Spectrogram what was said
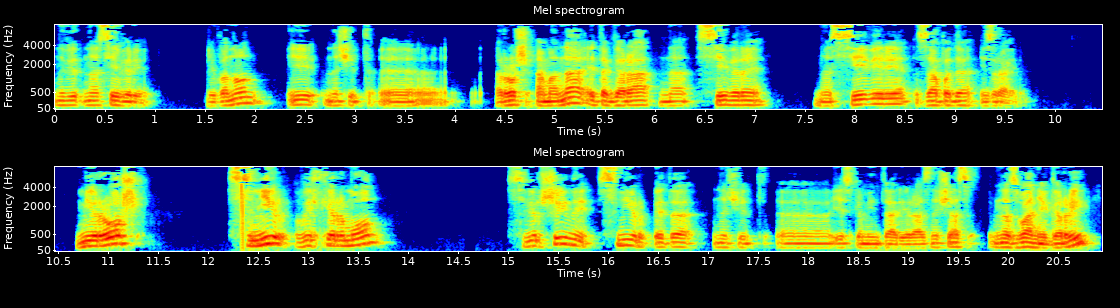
на, севере. Ливанон и, значит, э, Рош Амана – это гора на севере, на севере запада Израиля. Мирош, Снир, Вехермон, с вершины Снир, это, значит, э, есть комментарии разные сейчас, название горы.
